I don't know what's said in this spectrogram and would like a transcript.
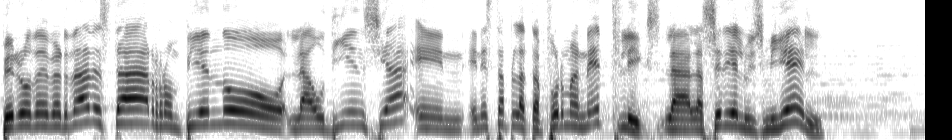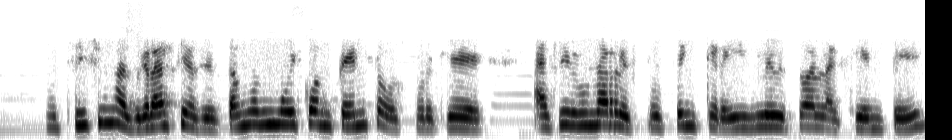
pero de verdad está rompiendo la audiencia en, en esta plataforma Netflix, la, la serie Luis Miguel. Muchísimas gracias. Estamos muy contentos porque ha sido una respuesta increíble de toda la gente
